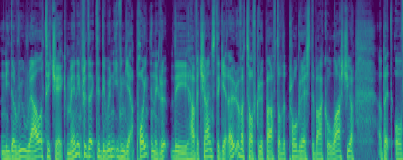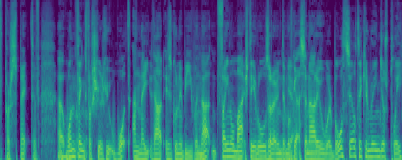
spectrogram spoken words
need a real reality check. Many predicted they wouldn't even get a point in the group. They have a chance to get out of a tough group after the Progrès debacle last year. A bit of perspective. Uh, one thing's for sure, what a night that is going to be when that final match day rolls around and we've yeah. got a scenario where both Celtic and Rangers play.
